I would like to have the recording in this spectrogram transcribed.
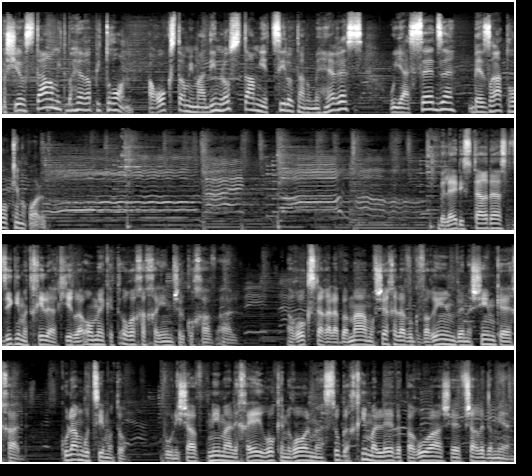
בשיר סטאר מתבהר הפתרון. הרוקסטאר ממאדים לא סתם יציל אותנו מהרס, הוא יעשה את זה בעזרת רוקנרול. בליידי סטארדסט זיגי מתחיל להכיר לעומק את אורח החיים של כוכב על. הרוקסטאר על הבמה מושך אליו גברים ונשים כאחד. כולם רוצים אותו, והוא נשאב פנימה לחיי רוקנרול מהסוג הכי מלא ופרוע שאפשר לדמיין.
